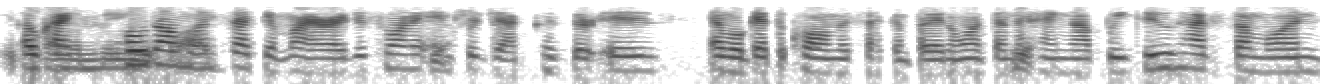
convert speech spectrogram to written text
It Okay, hold on one second, Meyer. I just want to interject because there is, and we'll get the call in a second, but I don't want them to hang up. We do have someone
